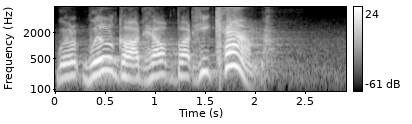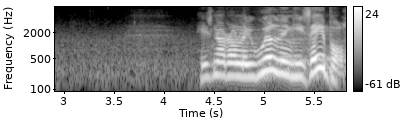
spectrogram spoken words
will, will God help, but he can. He's not only willing, he's able.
